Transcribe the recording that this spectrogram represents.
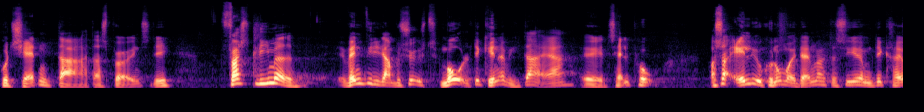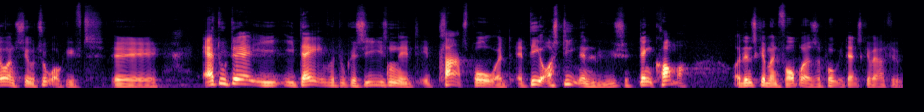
på chatten, der, der spørger ind til det. Først klimaet. Vanvittigt ambitiøst mål, det kender vi. Der er øh, tal på. Og så alle økonomer i Danmark, der siger, at det kræver en CO2-afgift. Øh, er du der i, i dag, hvor du kan sige sådan et, et klart sprog, at, at det er også din analyse? Den kommer, og den skal man forberede sig på i dansk erhvervsliv.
